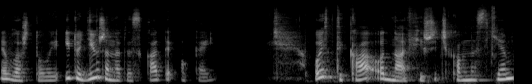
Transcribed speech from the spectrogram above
не влаштовує. І тоді вже натискати ОК. Ось така одна фішечка в нас є.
